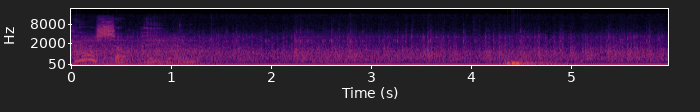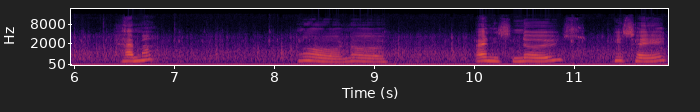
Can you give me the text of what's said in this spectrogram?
Parasol handle. Hammer? Oh no. And his nose, his head.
